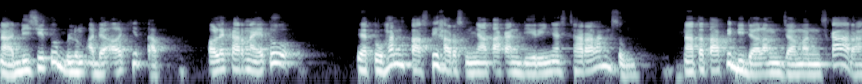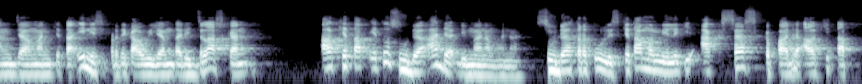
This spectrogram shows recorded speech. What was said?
Nah, di situ belum ada Alkitab. Oleh karena itu, ya Tuhan pasti harus menyatakan dirinya secara langsung. Nah, tetapi di dalam zaman sekarang, zaman kita ini seperti Kak William tadi jelaskan, Alkitab itu sudah ada di mana-mana, sudah tertulis. Kita memiliki akses kepada Alkitab.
